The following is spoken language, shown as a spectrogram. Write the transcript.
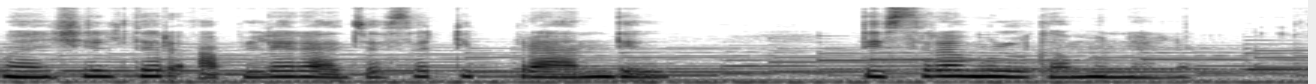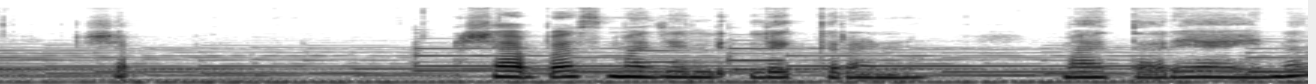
म्हणशील तर आपल्या राजासाठी प्राण देऊ तिसरा मुलगा म्हणाला. शा शाबास माझ्या लेकरांनो. म्हातारी आईनं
